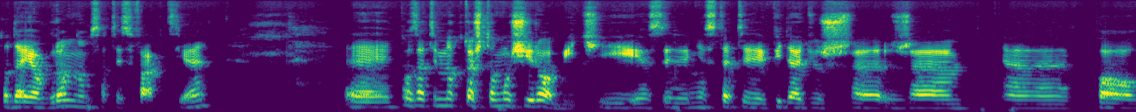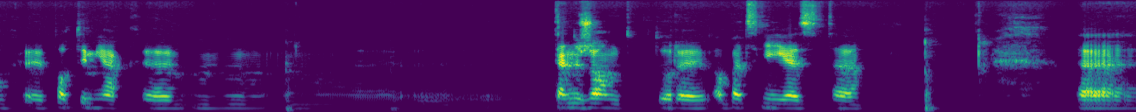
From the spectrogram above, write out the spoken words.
to daje ogromną satysfakcję. E, poza tym no, ktoś to musi robić i jest, niestety widać już, że po, po tym, jak mm, ten rząd, który obecnie jest, e, e,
